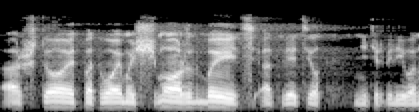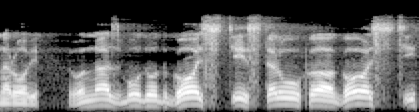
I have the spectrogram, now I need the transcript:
«А что это, по-твоему, может быть?» — ответил нетерпеливо Нарови. «У нас будут гости, старуха, гости!»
